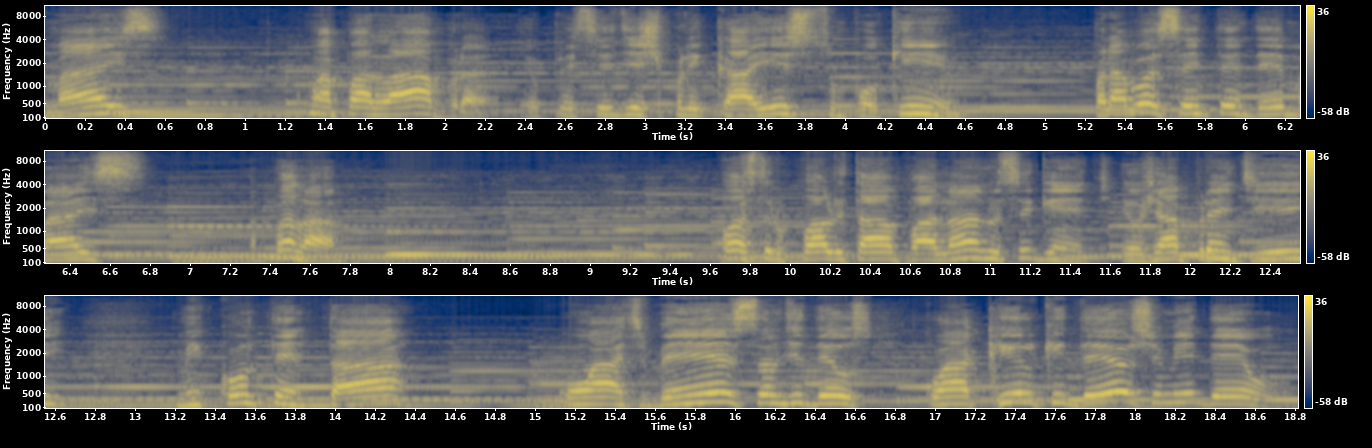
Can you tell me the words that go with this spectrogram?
Mas, uma palavra, eu preciso explicar isso um pouquinho para você entender mais a palavra. O apóstolo Paulo estava falando o seguinte: eu já aprendi me contentar com as bênçãos de Deus, com aquilo que Deus me deu.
